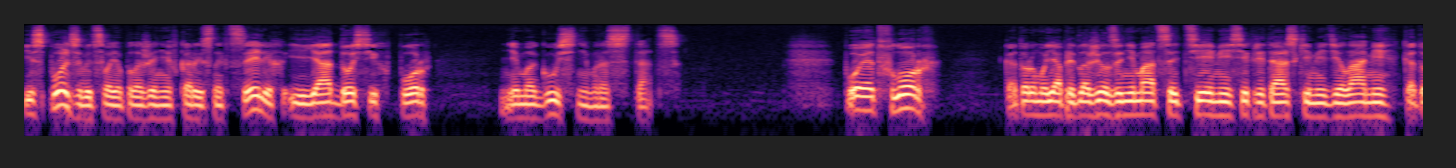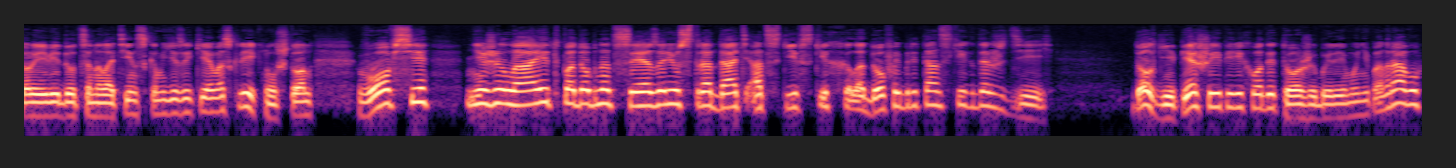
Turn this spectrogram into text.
использовать свое положение в корыстных целях, и я до сих пор не могу с ним расстаться. Поэт Флор, которому я предложил заниматься теми секретарскими делами, которые ведутся на латинском языке, воскликнул, что он вовсе не желает, подобно Цезарю, страдать от скифских холодов и британских дождей. Долгие пешие переходы тоже были ему не по нраву.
